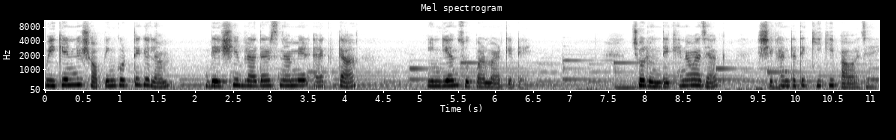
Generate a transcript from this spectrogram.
উইকেন্ডে শপিং করতে গেলাম দেশি ব্রাদার্স নামের একটা ইন্ডিয়ান সুপার মার্কেটে চলুন দেখে নেওয়া যাক, সেখানটাতে কি কি পাওয়া যায়।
